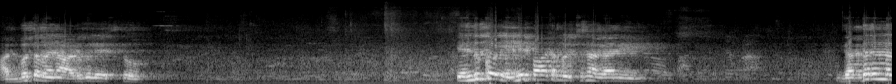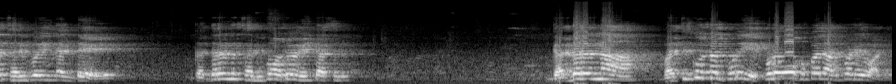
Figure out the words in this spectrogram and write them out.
అద్భుతమైన అడుగులేస్తూ ఎందుకో ఎన్ని పాటలు వచ్చినా కానీ గద్దరన్న చనిపోయిందంటే గద్దరన్న చనిపోవటం ఏంటి అసలు? గద్దరన్న బతికున్నప్పుడు ఎప్పుడో ఒక పని అర్పడేవాడు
